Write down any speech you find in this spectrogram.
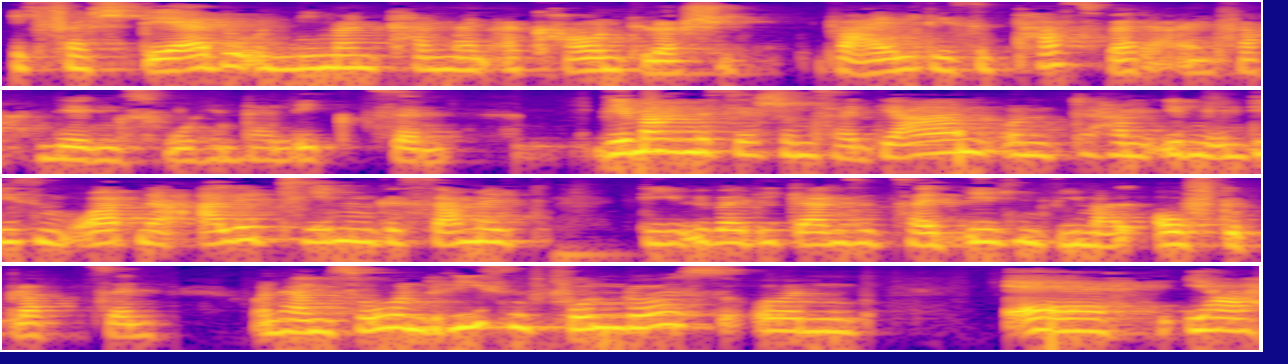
ich versterbe und niemand kann meinen Account löschen, weil diese Passwörter einfach nirgendwo hinterlegt sind. Wir machen das ja schon seit Jahren und haben eben in diesem Ordner alle Themen gesammelt, die über die ganze Zeit irgendwie mal aufgeploppt sind und haben so einen riesen Fundus und äh, ja,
